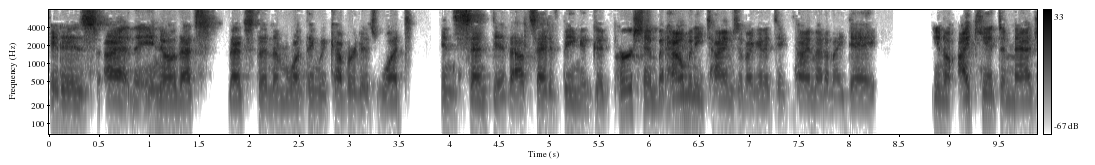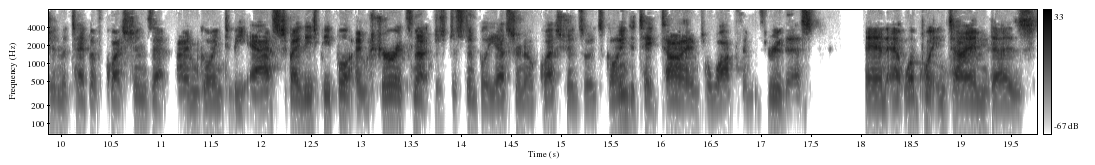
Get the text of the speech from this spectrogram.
It is, uh, you know, that's that's the number one thing we covered is what incentive outside of being a good person, but how many times am I going to take time out of my day? You know, I can't imagine the type of questions that I'm going to be asked by these people. I'm sure it's not just a simple yes or no question. So it's going to take time to walk them through this. And at what point in time does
